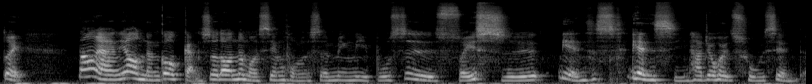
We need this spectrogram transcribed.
对，当然要能够感受到那么鲜活的生命力，不是随时练 练习它就会出现的。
